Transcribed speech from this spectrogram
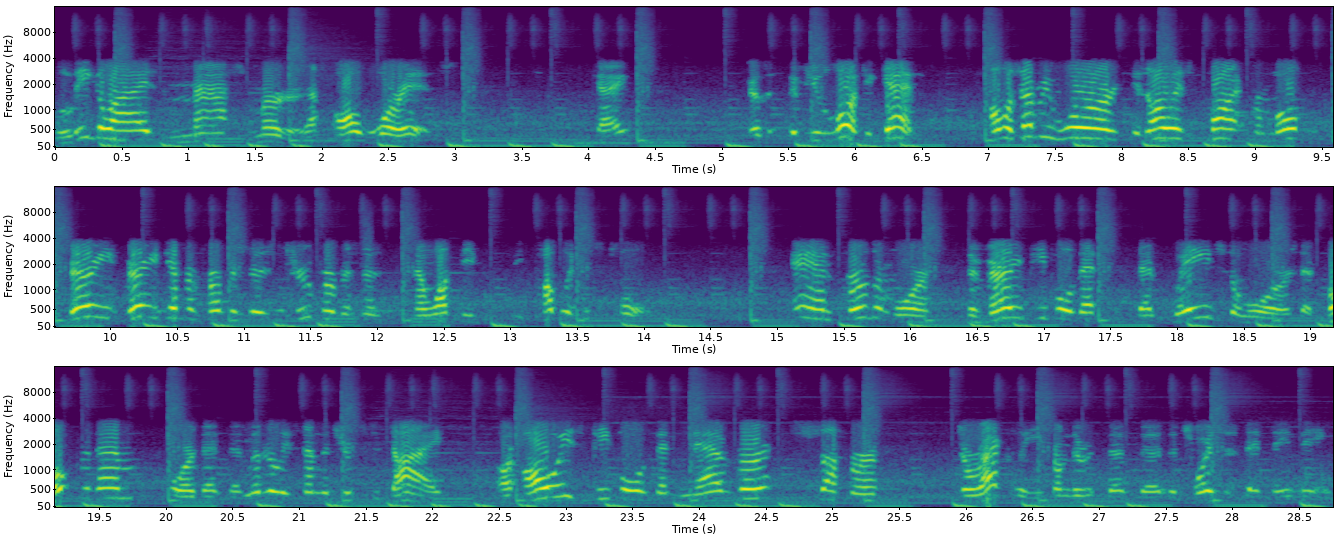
legalized mass murder. That's all war is. Okay? Because if you look again, almost every war is always fought for multiple, very, very different purposes, true purposes, than what the public is told. And furthermore, the very people that, that wage the wars, that vote for them, or that, that literally send the troops to die, are always people that never suffer directly from the, the, the, the choices that they make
